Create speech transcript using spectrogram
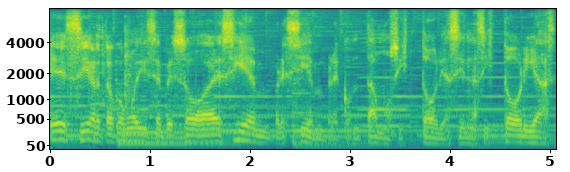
Es cierto, como dice Pessoa, siempre, siempre contamos historias y en las historias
